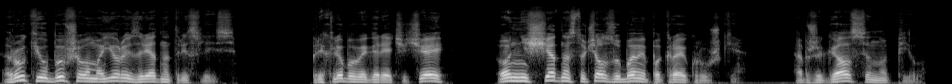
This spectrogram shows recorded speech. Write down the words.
Руки у бывшего майора изрядно тряслись. Прихлебывая горячий чай, он нещадно стучал зубами по краю кружки. Обжигался, но пил.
